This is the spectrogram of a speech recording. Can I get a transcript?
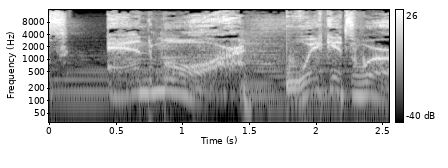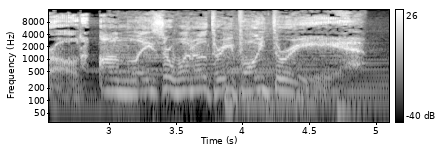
scandals, and more. Wicket's World on Laser 103.3.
